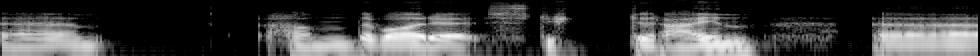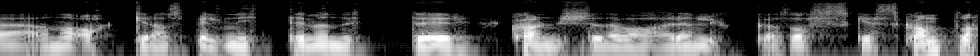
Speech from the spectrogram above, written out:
uh, han, Det var eh, styrtregn. Uh, han har akkurat spilt 90 minutter. Kanskje det var en Lukas Vaskes-kamp, da.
